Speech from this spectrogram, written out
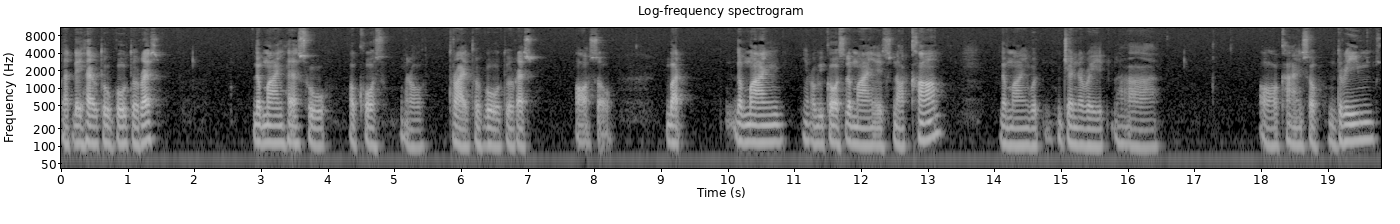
that they have to go to rest, the mind has to, of course, you know, try to go to rest also. But the mind, you know, because the mind is not calm, the mind would generate uh, all kinds of dreams,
